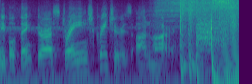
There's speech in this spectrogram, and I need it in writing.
People think there are strange creatures on Mars.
